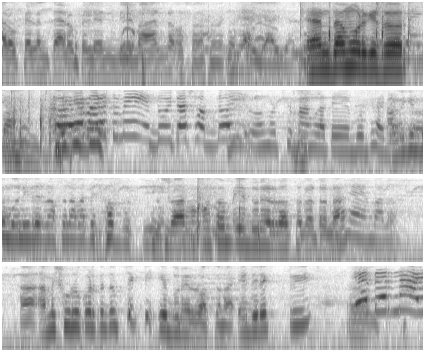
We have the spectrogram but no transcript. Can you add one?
এরোপ্লেন এরোপ্লেন বিমান। ইয়া ইয়া ইয়া অ্যান্ড দ্য মুরগি চোর। তো এবারে তুমি দুইটা শব্দই হচ্ছে বাংলাতে বোঝাই আমি কিন্তু মনিরের রচনাবাদে সব বুঝছি। সর্বপ্রথম এদুরের রচনাটা না? হ্যাঁ বলো। আমি শুরু করতে যাচ্ছি একটি এদুরের রচনা। এদের একটি এদের নাই।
